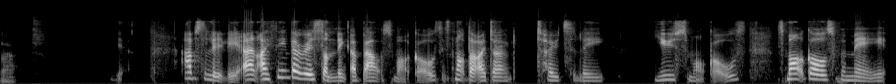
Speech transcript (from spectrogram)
that. Absolutely. And I think there is something about smart goals. It's not that I don't totally use smart goals. Smart goals for me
